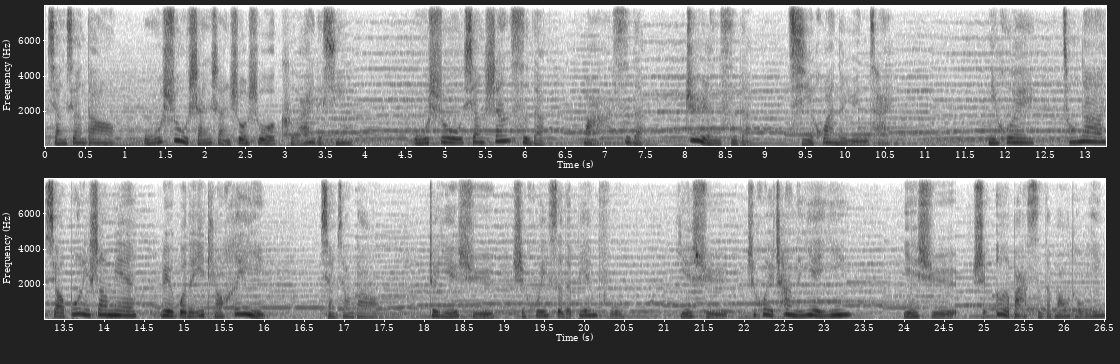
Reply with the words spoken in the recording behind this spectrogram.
想象到。无数闪闪烁烁可爱的星，无数像山似的、马似的、巨人似的奇幻的云彩。你会从那小玻璃上面掠过的一条黑影，想象到，这也许是灰色的蝙蝠，也许是会唱的夜莺，也许是恶霸似的猫头鹰。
